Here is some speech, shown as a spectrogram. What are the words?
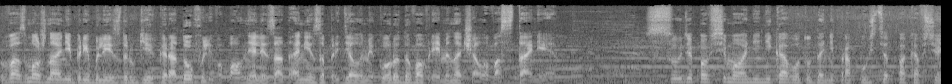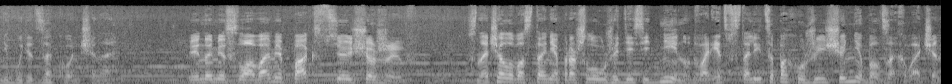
Возможно, они прибыли из других городов или выполняли задания за пределами города во время начала восстания. Судя по всему, они никого туда не пропустят, пока все не будет закончено. Иными словами, Пакс все еще жив. С начала восстания прошло уже 10 дней, но дворец в столице, похоже, еще не был захвачен.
